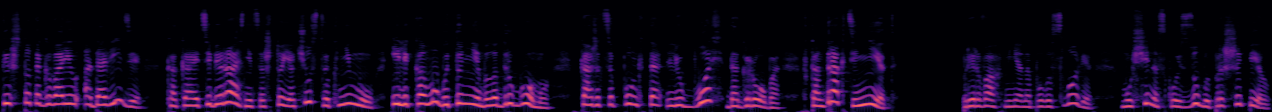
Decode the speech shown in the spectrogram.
ты что-то говорил о Давиде? Какая тебе разница, что я чувствую к нему или кому бы то ни было другому? Кажется, пункта «любовь до гроба» в контракте нет». Прервав меня на полуслове, мужчина сквозь зубы прошипел,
